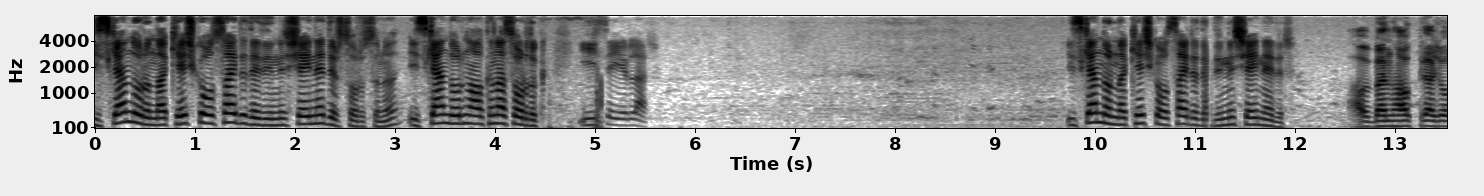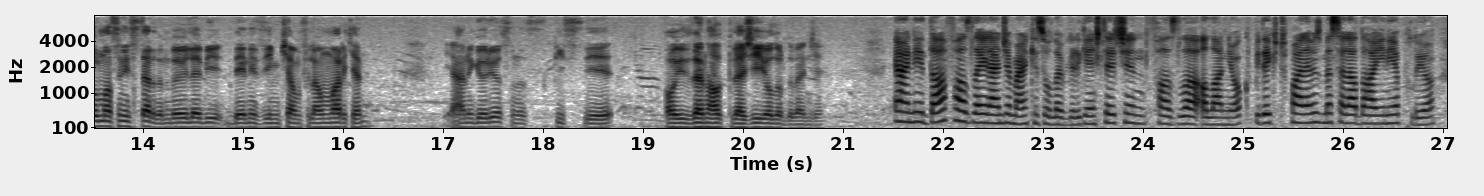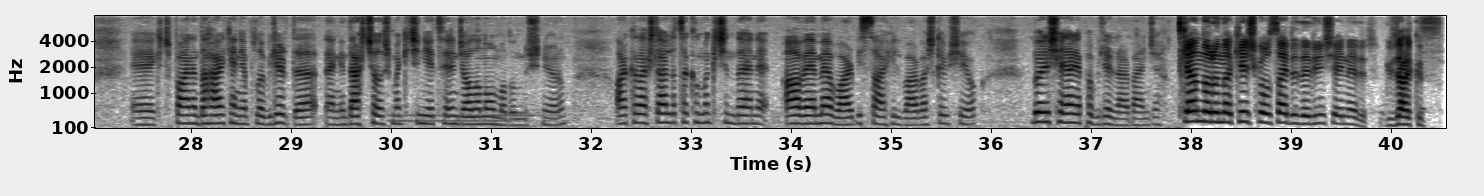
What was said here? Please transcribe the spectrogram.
İskenderun'da keşke olsaydı dediğiniz şey nedir sorusunu İskenderun halkına sorduk. İyi seyirler. İskenderun'da keşke olsaydı dediğiniz şey nedir? Abi ben halk plajı olmasını isterdim. Böyle bir deniz imkan falan varken. Yani görüyorsunuz pisliği. O yüzden halk plajı iyi olurdu bence. Yani daha fazla eğlence merkezi olabilir. Gençler için fazla alan yok. Bir de kütüphanemiz mesela daha yeni yapılıyor. Ee, kütüphane daha erken yapılabilir de yani ders çalışmak için yeterince alan olmadığını düşünüyorum. Arkadaşlarla takılmak için de yani AVM var, bir sahil var, başka bir şey yok. Böyle şeyler yapabilirler bence. İskenderun'da keşke olsaydı dediğin şey nedir? Güzel kız.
